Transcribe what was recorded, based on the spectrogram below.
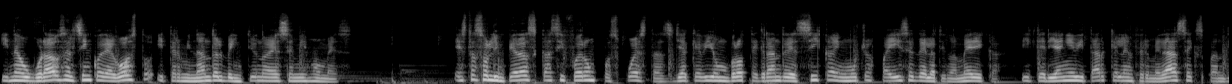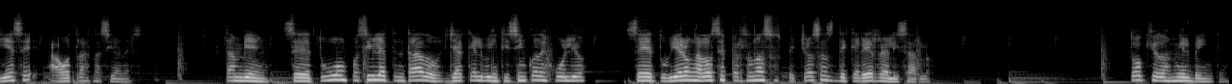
inaugurados el 5 de agosto y terminando el 21 de ese mismo mes. Estas Olimpiadas casi fueron pospuestas ya que había un brote grande de Zika en muchos países de Latinoamérica y querían evitar que la enfermedad se expandiese a otras naciones. También se detuvo un posible atentado ya que el 25 de julio se detuvieron a 12 personas sospechosas de querer realizarlo. Tokio 2020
